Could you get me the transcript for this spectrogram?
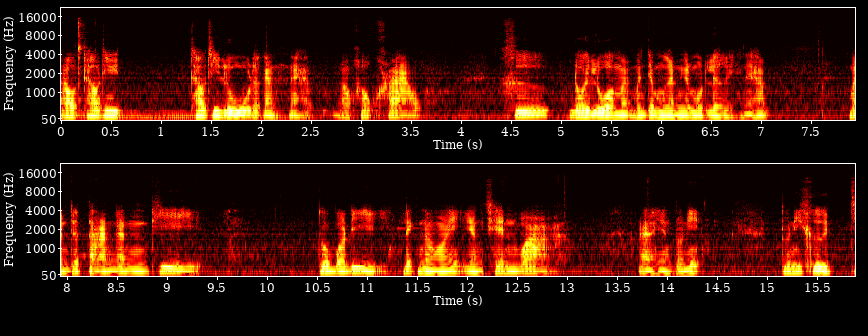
เอาเท่าที่เท่าที่รู้แล้วกันนะครับ เอาคร่าวๆ คือโดยรวมอะมันจะเหมือนกันหมดเลยนะครับ มันจะต่างกันที่ตัวบอดี้เล็กน้อย อย่างเช่นว่า อ่าอย่างตัวนี้ ตัวนี้คือ G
